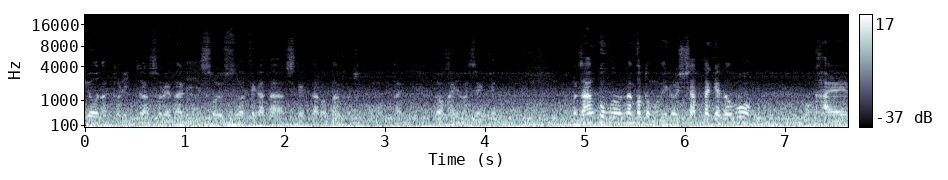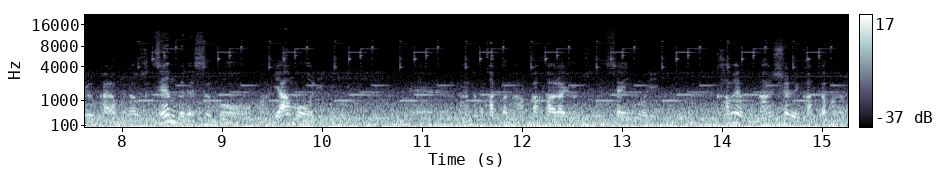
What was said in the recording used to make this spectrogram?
ような鳥っていうのはそれなりにそういう育て方してんだろうなとちょっと思ったり。分かりませんけど、ま、残酷なこともいろいろしちゃったけどももうカエルからも全部ですもうヤモリ、えー、何でも買ったの。赤原の金銭イモリカメも何種類買ったかなも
